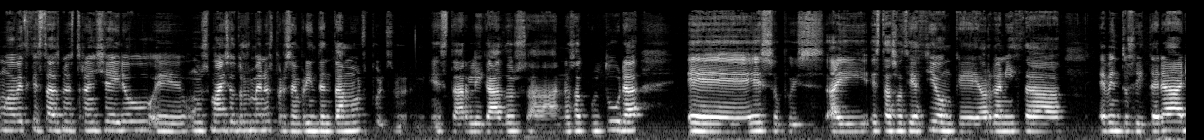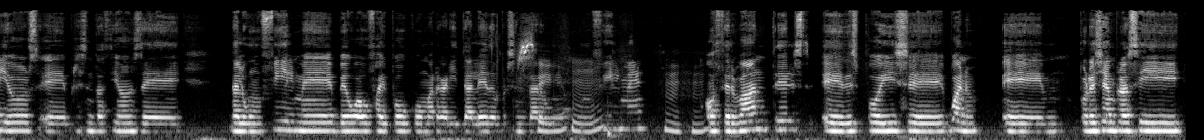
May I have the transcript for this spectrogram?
unha vez que estás no estranxeiro, eh, uns máis, outros menos, pero sempre intentamos pues, estar ligados á nosa cultura. Eh, eso, pois, hai esta asociación que organiza eventos literarios, eh, presentacións de, de algún filme, veu ao fai pouco Margarita Ledo presentar sí. un, un filme, uh -huh. o Cervantes, e eh, despois, eh, bueno, Eh, por exemplo, así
